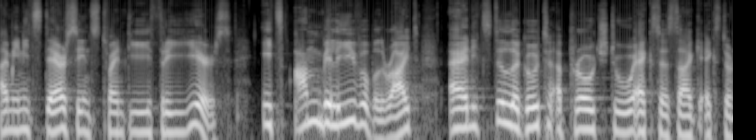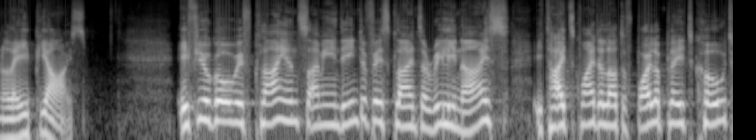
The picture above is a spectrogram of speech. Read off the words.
I mean, it's there since 23 years. It's unbelievable, right? And it's still a good approach to access like external APIs. If you go with clients, I mean, the interface clients are really nice. It hides quite a lot of boilerplate code.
